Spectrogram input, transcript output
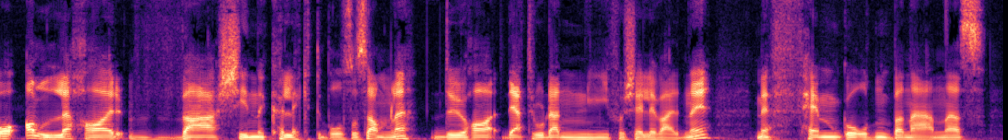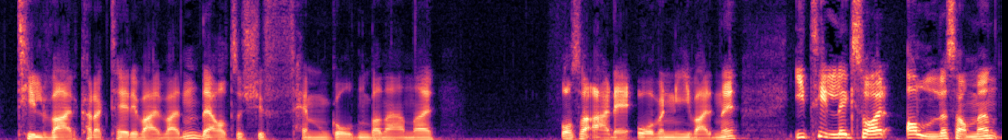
og alle har hver sine collectibles å samle. Har, jeg tror det er ni forskjellige verdener, med fem golden bananas til hver karakter i hver verden. Det er altså 25 golden bananer, og så er det over ni verdener. I tillegg så har alle sammen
